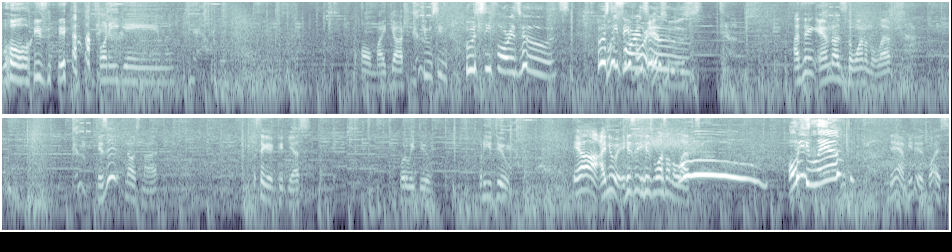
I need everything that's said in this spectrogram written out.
Whoa, he's Funny game. Oh my gosh, two C, who's C4 is whose? Who's, Who's C4, C4 is is whose? I think AmDodd's the one on the left. Is it? No, it's not. Let's take a good guess. What do we do? What do you do? Yeah, I knew it. His his was on the left. Woo! Oh, he lived? Damn, he did it twice.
